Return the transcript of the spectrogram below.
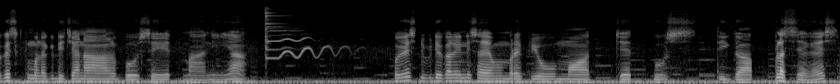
Halo guys, ketemu lagi di channel Bosit Mania. Oke guys, di video kali ini saya mereview mod JetBoost 3 Plus ya guys.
